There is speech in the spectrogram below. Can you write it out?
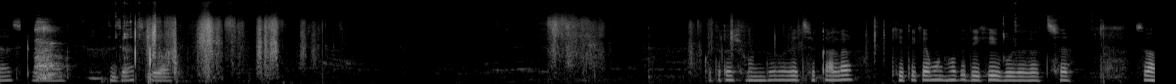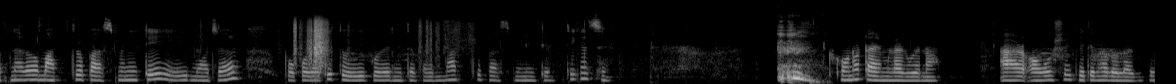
জাস্ট ওয়াও জাস্ট ওয়াও। কতটা সুন্দর হয়েছে কালার, খেতে কেমন হবে দেখেই বোঝা যাচ্ছে। সো আপনারাও মাত্র পাঁচ মিনিটে এই মজার পকোড়াটি তৈরি করে নিতে পারেন, মাত্র পাঁচ মিনিটে, ঠিক আছে? কোনো টাইম লাগবে না। আর অবশ্যই খেতে ভালো লাগবে।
